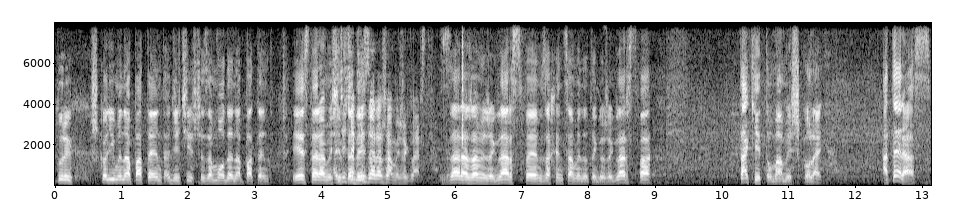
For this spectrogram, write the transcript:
których szkolimy na patent, a dzieci jeszcze za młode na patent. Jest, staramy A się dzieciaki wtedy, zarażamy żeglarstwem. zarażamy żeglarstwem, zachęcamy do tego żeglarstwa. Takie to mamy szkolenia. A teraz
